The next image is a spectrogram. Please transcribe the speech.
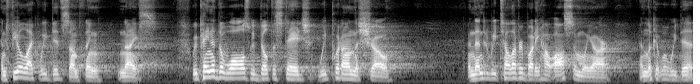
and feel like we did something nice. We painted the walls, we built the stage, we put on the show. And then did we tell everybody how awesome we are? And look at what we did.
